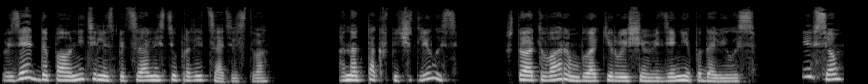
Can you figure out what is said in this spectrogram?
взять дополнительной специальностью прорицательства. Она так впечатлилась, что отваром, блокирующим видение, подавилась. И все.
